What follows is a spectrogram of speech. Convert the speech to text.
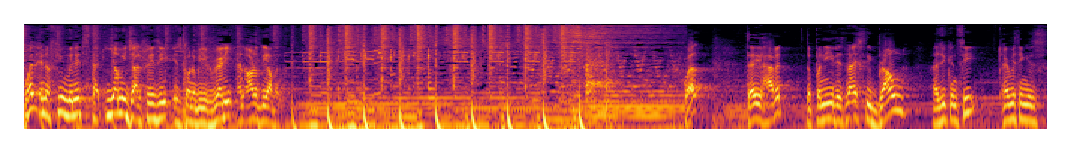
Well, in a few minutes, that yummy jalfrezi is going to be ready and out of the oven. Well, there you have it. The paneer is nicely browned. As you can see, everything is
